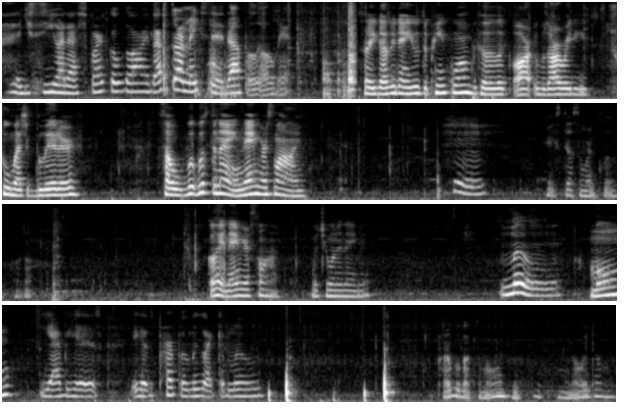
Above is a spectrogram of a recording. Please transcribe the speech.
You see all that sparkle, guys? Let's start mixing it up a little bit. So you guys, we didn't use the pink one because it, looked, it was already too much glitter. So what's the name? Name your slime. Hmm. Hey, still some more glue. Hold on. Go ahead, name your slime. What you want to name it? Moon. Moon. Yeah, because because purple look like a moon. Purple like the moon. No, it don't.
